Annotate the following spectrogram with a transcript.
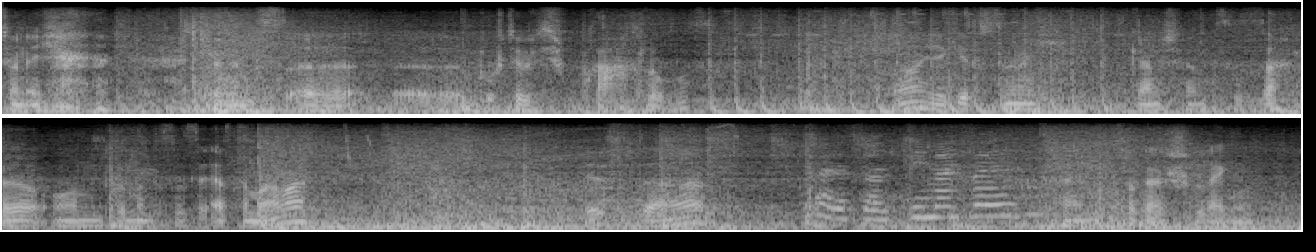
Schon, ich bin jetzt äh, äh, buchstäblich sprachlos. So, hier geht es nämlich ganz schön zur Sache und wenn man das das erste Mal macht, ist das Weil es sonst niemand will. kein Zuckerschlecken.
